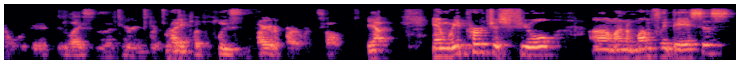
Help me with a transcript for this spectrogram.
know, license hearing with, Right. with the police and fire department, so. Yeah. And we purchase fuel um, on a monthly basis.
